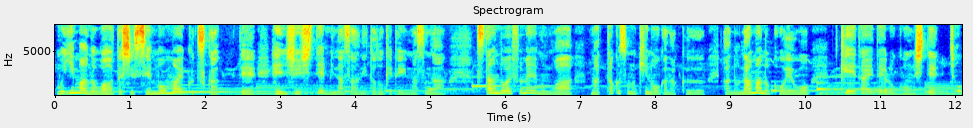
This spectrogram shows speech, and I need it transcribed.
もう今のは私専門マイク使って編集して皆さんに届けていますがスタンド FM は全くその機能がなくあの生の声を携帯で録音してちょ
